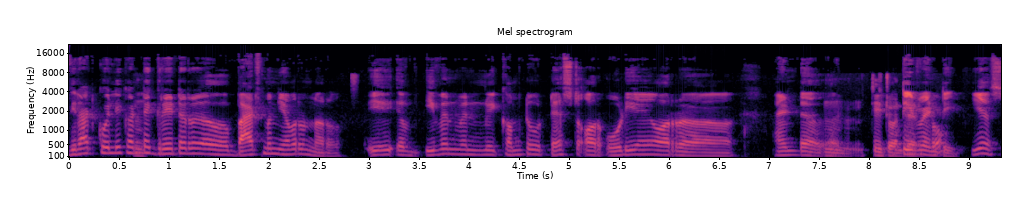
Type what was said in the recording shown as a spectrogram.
విరాట్ కోహ్లీ కంటే. గ్రేటర్ బ్యాట్స్మెన్ ఎవరున్నారు even when we come to test or ODI or and hmm. టీ20 టీ అనుకో. Twenty yes!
